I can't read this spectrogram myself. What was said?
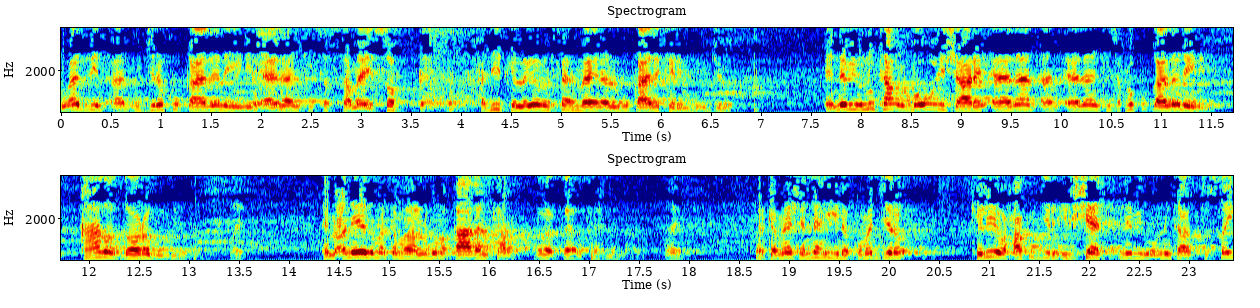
Mu'adin aan ujro ku qaadanaynin aadaankiisa samayso. Xadiidka lagama fahmaayo inaan lagu qaada karinba ujro. Ee nebigu ninkaa unba u ishaaray aadaan aan aadaankiisa waxba ku qaadanaynin qaadoo dooro buu yidhi. Macnaheedu marka maa laguma qaadan karo dadaa saa u fahman marka meesha nahyina kuma jiro keliya waxaa ku jira irshaad. Nebiga uu ninkaas tusay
